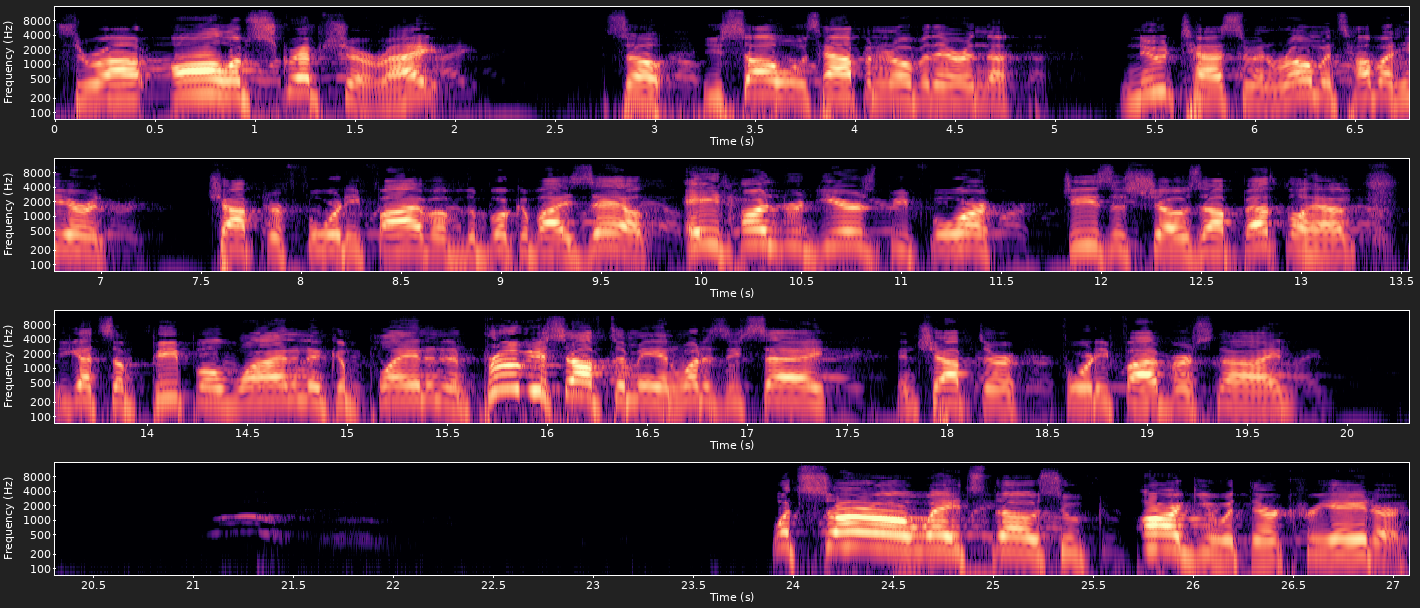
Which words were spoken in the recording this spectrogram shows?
throughout all of Scripture, right? So you saw what was happening over there in the New Testament, Romans. How about here in chapter 45 of the book of Isaiah? 800 years before Jesus shows up, Bethlehem, you got some people whining and complaining and prove yourself to me. And what does he say in chapter 45, verse 9? What sorrow awaits those who argue with their creator?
